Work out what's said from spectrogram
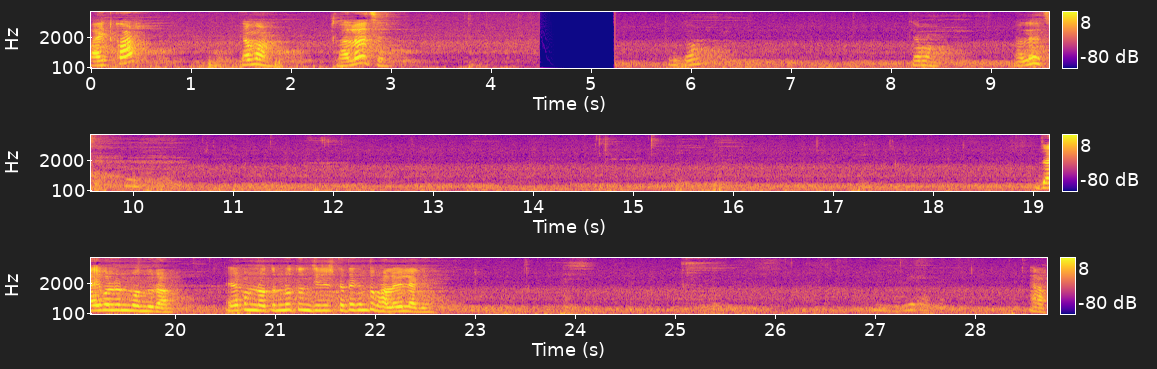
বাইট কর। কেমন? ভালো খাও। কেমন? ভালো হয়েছে? যাই বলুন বন্ধুরা, এরকম নতুন নতুন জিনিস খেতে কিন্তু ভালোই লাগে নাও।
